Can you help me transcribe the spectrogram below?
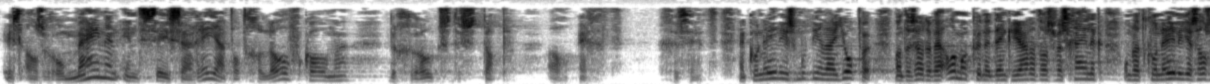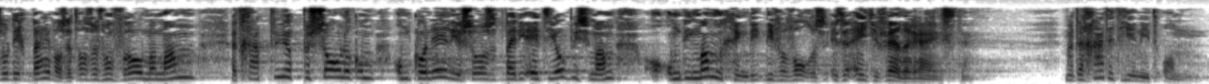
is als Romeinen in Caesarea tot geloof komen de grootste stap al echt gezet. En Cornelius moet niet naar Joppe, want dan zouden wij allemaal kunnen denken, ja dat was waarschijnlijk omdat Cornelius al zo dichtbij was. Het was er zo'n vrome man. Het gaat puur persoonlijk om, om Cornelius, zoals het bij die Ethiopische man, om die man ging die, die vervolgens in zijn eentje verder reisde. Maar daar gaat het hier niet om.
